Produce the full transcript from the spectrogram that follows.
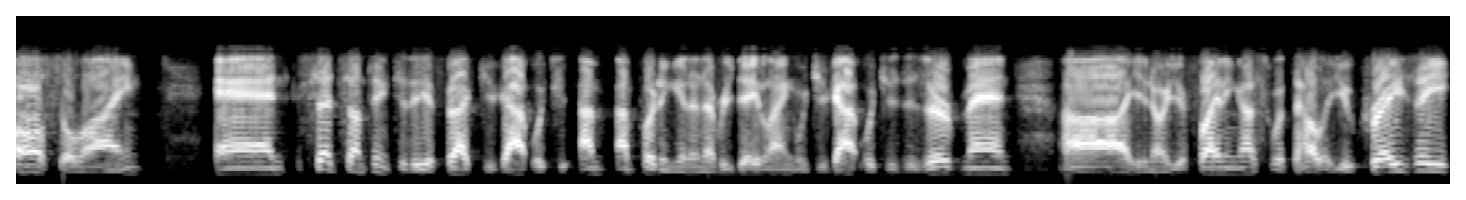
also lying and said something to the effect, "You got what you." I'm, I'm putting it in everyday language. You got what you deserve, man. Uh, you know, you're fighting us. What the hell are you crazy?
